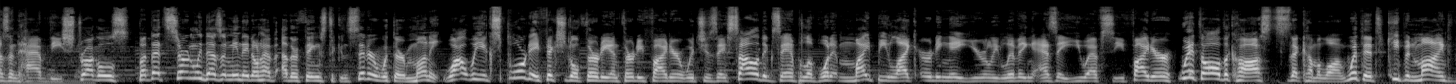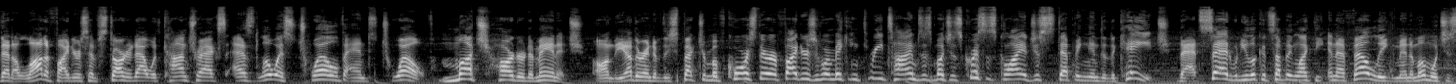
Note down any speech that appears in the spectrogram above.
doesn't have these struggles, but that certainly doesn't mean they don't have other things to consider with their money. While we explored a fictional 30 and 30 fighter, which is a solid example of what it might be like earning a yearly living as a UFC fighter, with all the costs that come along with it, keep in mind that a lot of fighters have started out with contracts as low as 12 and 12, much harder to manage. On the other end of the spectrum, of course, there are fighters who are making three times as much as Chris's client just stepping into the cage. That said, when you look at something like the NFL league minimum, which is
